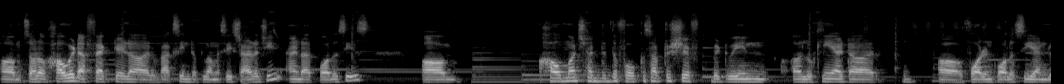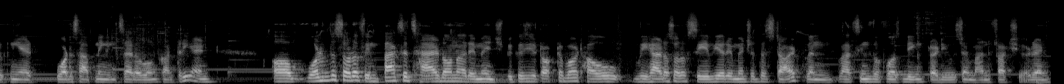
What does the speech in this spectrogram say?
um, sort of how it affected our vaccine diplomacy strategy and our policies? Um, how much had, did the focus have to shift between uh, looking at our uh, foreign policy and looking at what is happening inside our own country? And um, what are the sort of impacts it's had on our image? Because you talked about how we had a sort of savior image at the start when vaccines were first being produced and manufactured and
